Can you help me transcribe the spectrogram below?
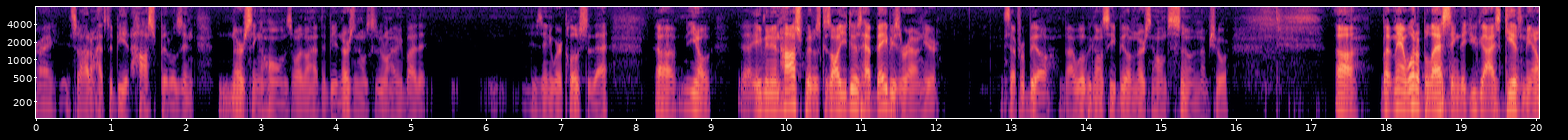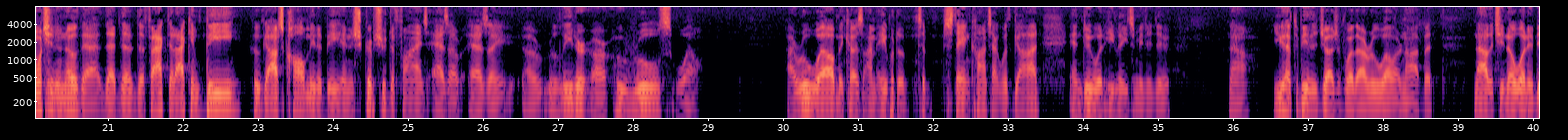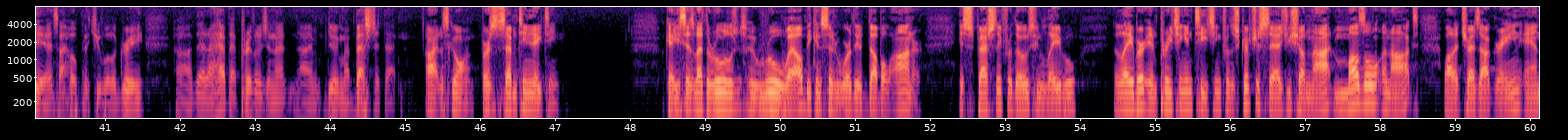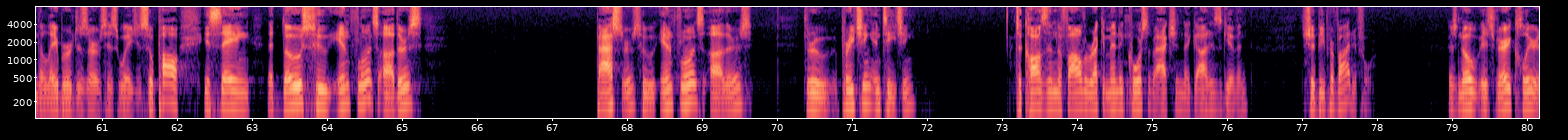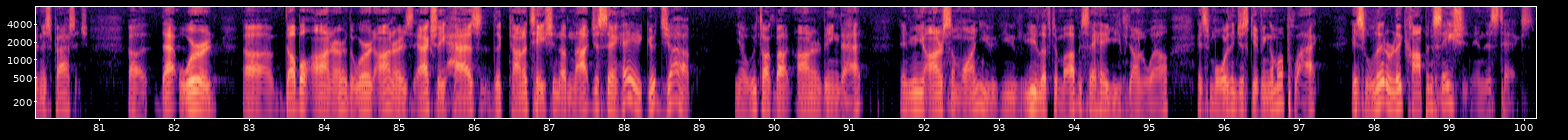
right? And so i don't have to be at hospitals and nursing homes. Or i don't have to be at nursing homes because we don't have anybody that is anywhere close to that. Uh, you know uh, even in hospitals because all you do is have babies around here except for bill. I will be going to see bill in nursing homes soon i'm sure. Uh, but man, what a blessing that you guys give me. And I want you to know that that the, the fact that I can be who God's called me to be and the scripture defines as a as a, a leader or who rules well. I rule well because I'm able to, to stay in contact with God and do what He leads me to do. Now, you have to be the judge of whether I rule well or not, but now that you know what it is, I hope that you will agree uh, that I have that privilege and that I'm doing my best at that. All right, let's go on. Verses 17 and 18. Okay, he says, Let the rulers who rule well be considered worthy of double honor, especially for those who labor, labor in preaching and teaching. For the scripture says, You shall not muzzle an ox while it treads out grain, and the laborer deserves his wages. So Paul is saying that those who influence others, pastors who influence others through preaching and teaching, to cause them to follow the recommended course of action that God has given, should be provided for. There's no, it's very clear in this passage. Uh, that word, uh, double honor, the word honor is actually has the connotation of not just saying, hey, good job. You know, we talk about honor being that. And when you honor someone, you, you, you lift them up and say, hey, you've done well. It's more than just giving them a plaque, it's literally compensation in this text.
